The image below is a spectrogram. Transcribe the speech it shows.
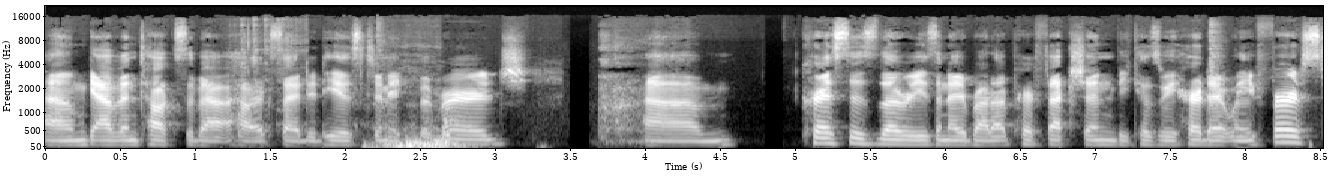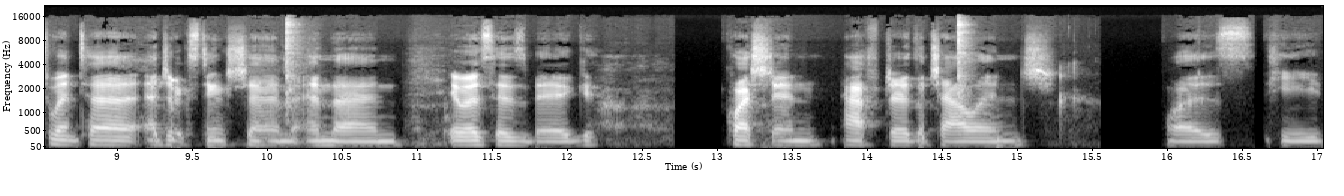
Um, Gavin talks about how excited he is to make the merge. Um, Chris is the reason I brought up perfection because we heard it when he first went to Edge of Extinction, and then it was his big question after the challenge was he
